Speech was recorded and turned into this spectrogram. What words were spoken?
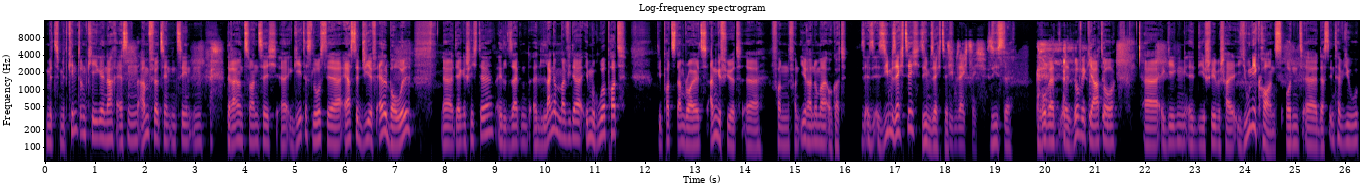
mit, mit Kind und Kegel nach Essen am 14.10.23 äh, geht es los. Der erste GFL Bowl äh, der Geschichte. Äh, seit äh, langem mal wieder im Ruhrpott. Die Potsdam Royals angeführt äh, von, von ihrer Nummer, oh Gott, 67? 67. 67. Siehste. Robert äh, Sovikiato äh, gegen äh, die Schwäbisch Hall Unicorns. Und äh, das Interview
